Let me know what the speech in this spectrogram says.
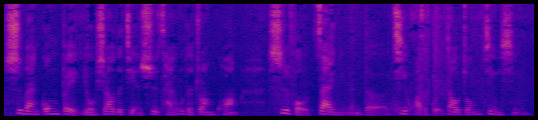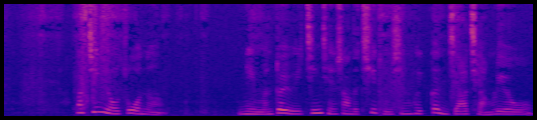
事半功倍，有效的检视财务的状况是否在你们的计划的轨道中进行。那金牛座呢，你们对于金钱上的企图心会更加强烈哦，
